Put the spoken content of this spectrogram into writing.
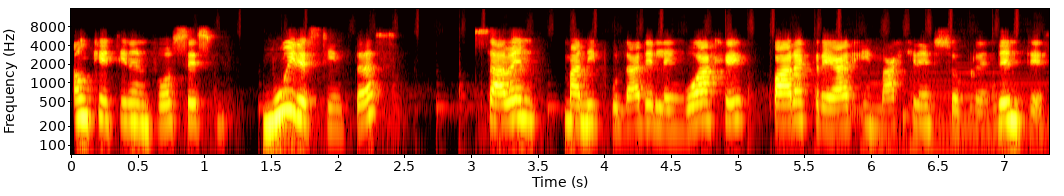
aunque tienen voces muy distintas, saben manipular el lenguaje para crear imágenes sorprendentes.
